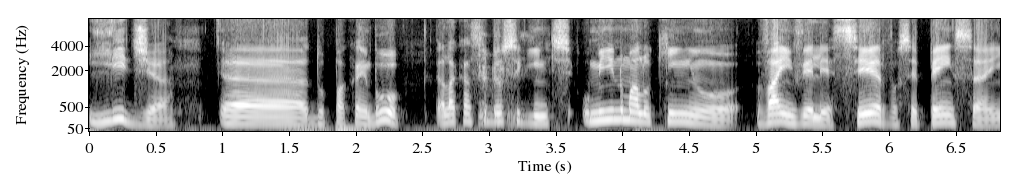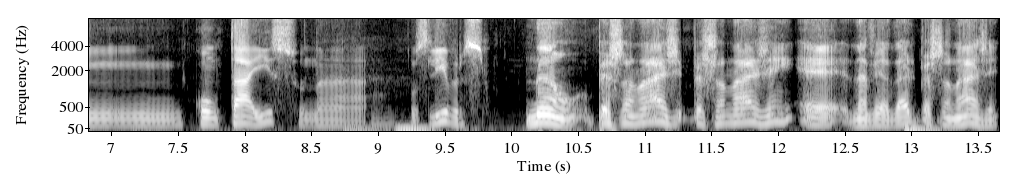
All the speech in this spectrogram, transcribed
Lídia, eh, do Pacaembu, ela quer saber o seguinte, o menino maluquinho vai envelhecer? Você pensa em contar isso na, nos livros? Não, personagem, personagem é, na verdade, personagem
